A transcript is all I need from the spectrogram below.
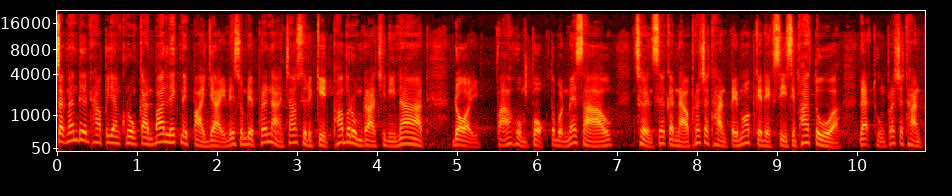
จากนั้นเดินทางไปยังโครงการบ้านเล็กในป่าใหญ่ในสมเด็จพระนางเจ้าสิริกิติ์พระบรมราชินีนาถโดยฟ้าห่มปกตำบลแม่สาว เชิญเสื้อกันหนาวพระราชทานไปมอบแก่เด็ก 45 ตัว และถุงพระราชทานไป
